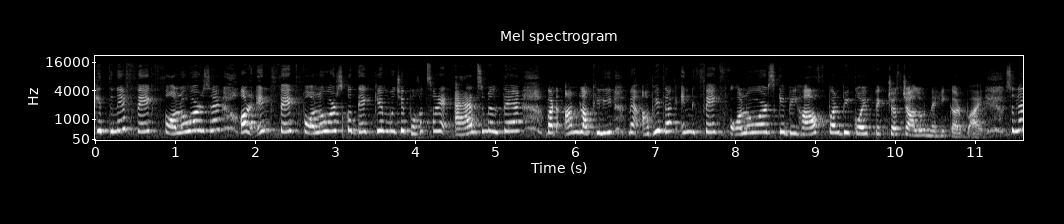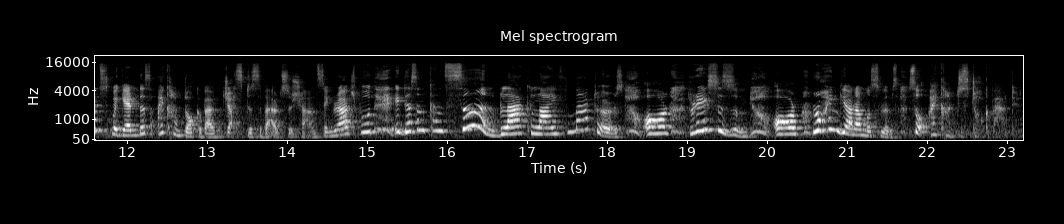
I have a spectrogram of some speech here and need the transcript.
कितने फेक फॉलोअर्स हैं और इन फेक फॉलोअर्स को देख के मुझे बहुत सारे एड्स मिलते हैं बट अनलकीली मैं अभी तक इन फेक फॉलोअर्स के बिहाफ पर भी कोई पिक्चर चालू नहीं कर पाई So let's forget this. I can't talk about justice about Sushant Singh Rajput. It doesn't concern Black Life Matters or racism or Rohingya Muslims. So I can't just talk about it.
